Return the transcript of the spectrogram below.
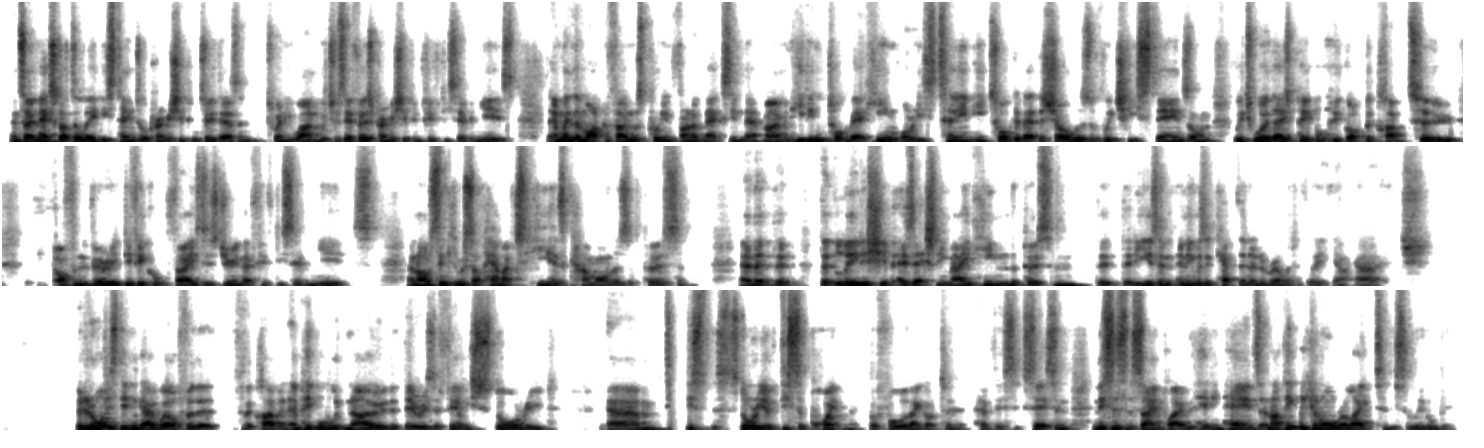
And so Max got to lead his team to a premiership in 2021, which was their first premiership in 57 years. And when the microphone was put in front of Max in that moment, he didn't talk about him or his team. He talked about the shoulders of which he stands on, which were those people who got the club to often very difficult phases during that 57 years. And I was thinking to myself how much he has come on as a person and that that, that leadership has actually made him the person that, that he is. And, and he was a captain at a relatively young age. But it always didn't go well for the for the club, and, and people would know that there is a fairly storied um, story of disappointment before they got to have their success. And, and this is the same play with head in hands. And I think we can all relate to this a little bit.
